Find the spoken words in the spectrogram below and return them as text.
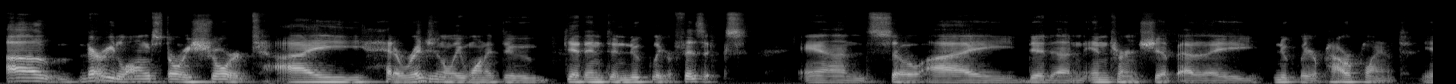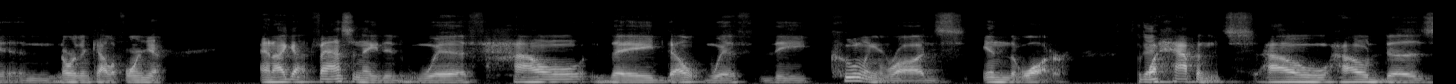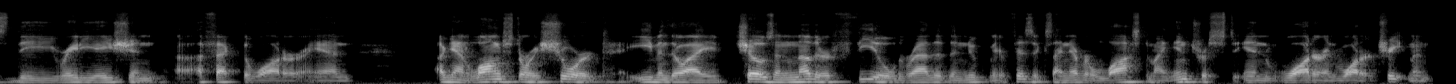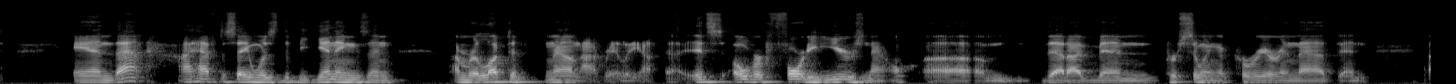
Uh, very long story short, I had originally wanted to get into nuclear physics. And so I did an internship at a nuclear power plant in Northern California and I got fascinated with how they dealt with the cooling rods in the water. Okay. What happens? How how does the radiation uh, affect the water? And again, long story short, even though I chose another field rather than nuclear physics, I never lost my interest in water and water treatment. And that I have to say was the beginnings. And I'm reluctant now, not really. Uh, it's over 40 years now um, that I've been pursuing a career in that and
